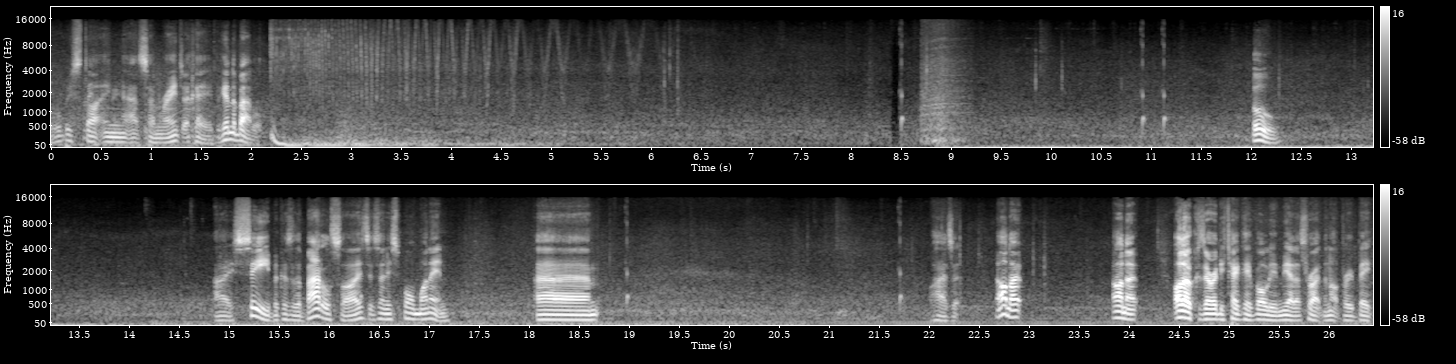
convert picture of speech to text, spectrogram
We'll be starting at some range. Okay, begin the battle. Oh. I see, because of the battle size, it's only spawned one in. Um. How is it? Oh no. Oh no. Oh no, because they're already 10k volume. Yeah, that's right, they're not very big.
